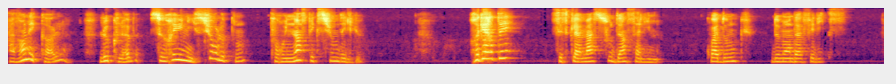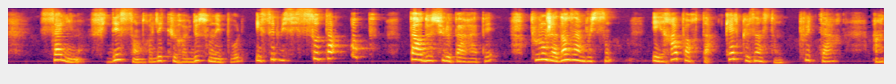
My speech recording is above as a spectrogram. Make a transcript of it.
avant l'école, le club se réunit sur le pont pour une inspection des lieux. Regardez s'exclama soudain Salim. Quoi donc? demanda Félix. Salim fit descendre l'écureuil de son épaule et celui-ci sauta hop par-dessus le parapet, plongea dans un buisson et rapporta quelques instants plus tard un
